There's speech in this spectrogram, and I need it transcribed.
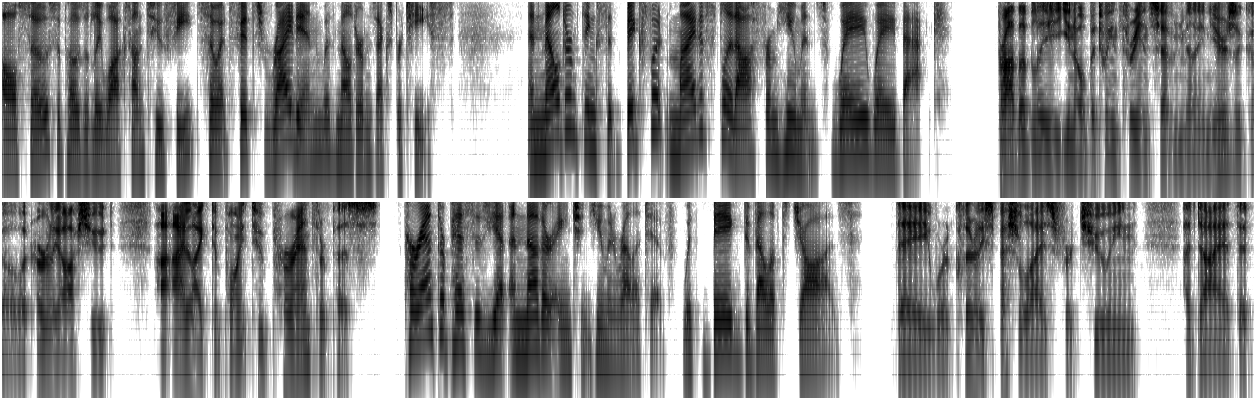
also supposedly walks on two feet, so it fits right in with Meldrum's expertise. And Meldrum thinks that Bigfoot might have split off from humans way, way back probably you know between three and seven million years ago, an early offshoot. Uh, I like to point to Paranthropus. Paranthropus is yet another ancient human relative with big developed jaws. They were clearly specialized for chewing a diet that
